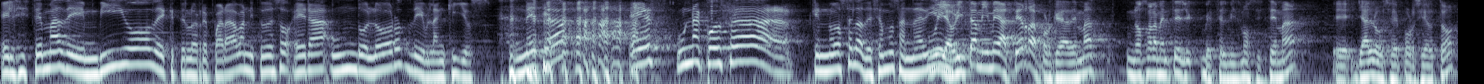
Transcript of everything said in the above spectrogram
El sistema de envío, de que te lo reparaban y todo eso, era un dolor de blanquillos. Neta, es una cosa que no se lo deseamos a nadie. Uy, ahorita a mí me aterra porque además no solamente es el mismo sistema, eh, ya lo usé por cierto,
